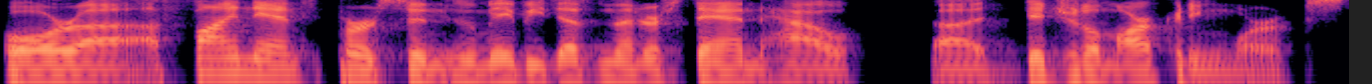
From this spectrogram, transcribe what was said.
or a, a finance person who maybe doesn't understand how uh, digital marketing works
